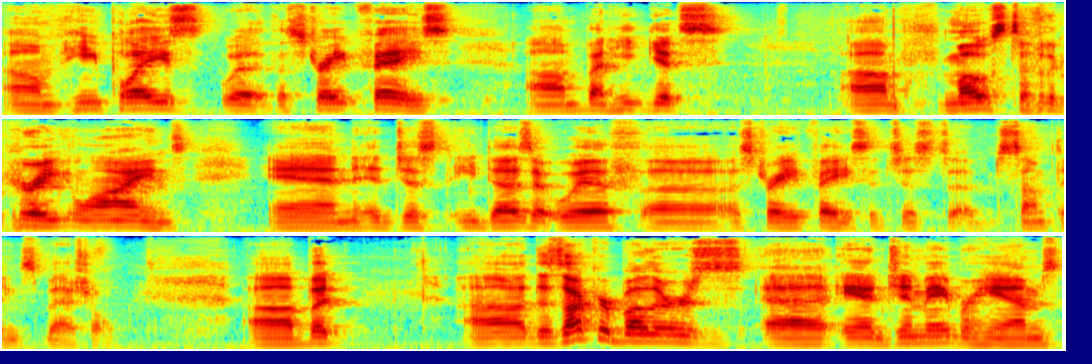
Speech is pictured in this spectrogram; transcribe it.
um, he plays with a straight face um, but he gets um, most of the great lines and it just he does it with uh, a straight face. It's just uh, something special. Uh, but uh, the zucker brothers uh, and jim abrahams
